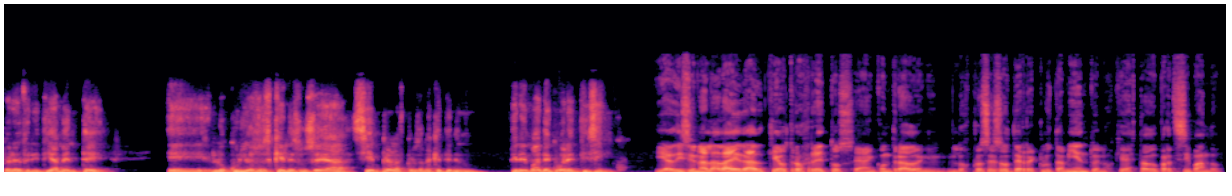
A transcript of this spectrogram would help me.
pero definitivamente eh, lo curioso es que le suceda siempre a las personas que tienen, tienen más de 45. Y adicional a la edad, ¿qué otros retos se ha encontrado en los procesos de reclutamiento en los que ha estado participando?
